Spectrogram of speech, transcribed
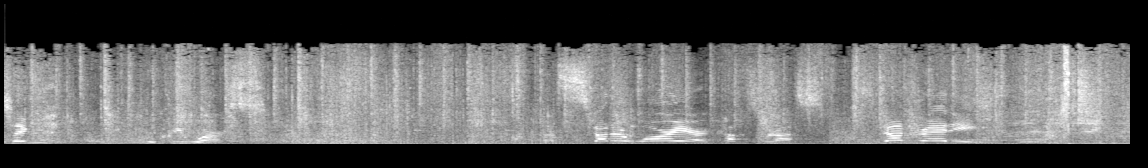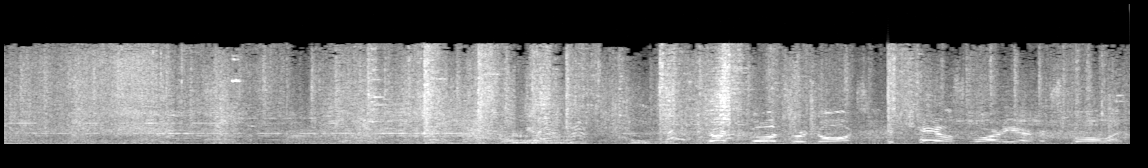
Would be worse. A stunner warrior comes for us. Done ready. Dark gods or not, the Chaos Warrior has fallen.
